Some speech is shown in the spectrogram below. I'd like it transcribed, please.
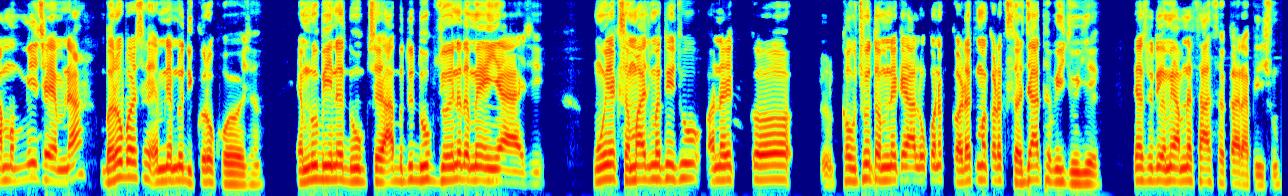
આ મમ્મી છે એમના, બરોબર છે? એમને એમનો દીકરો ખોયો છે. એમનું બી દુઃખ છે. આ બધું દુઃખ જોઈને તમે અહીંયા આવ્યા છીએ. હું એક સમાજમાંથી છું અને એક કહું છું તમને કે આ લોકોને કડકમાં કડક સજા થવી જોઈએ. ત્યાં સુધી અમે આમને સાથ સહકાર આપીશું.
